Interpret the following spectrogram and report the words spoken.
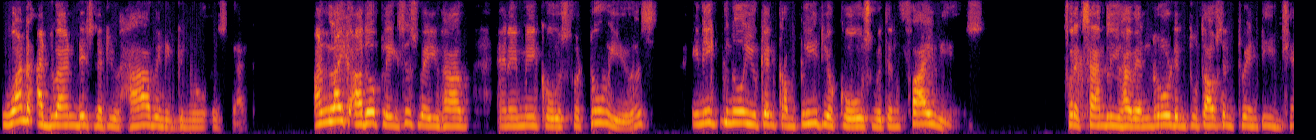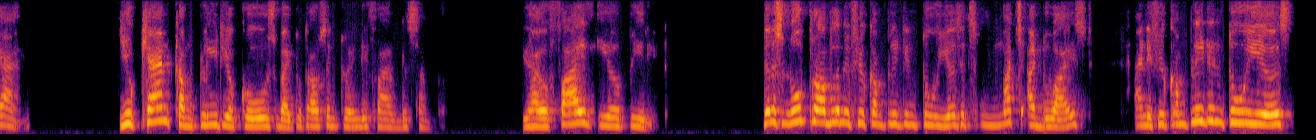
One advantage that you have in IGNOU is that unlike other places where you have an MA course for two years, in IGNOU you can complete your course within five years. For example, you have enrolled in 2020 Jan you can complete your course by 2025 December. You have a five year period. There is no problem if you complete in two years. It's much advised. And if you complete in two years,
